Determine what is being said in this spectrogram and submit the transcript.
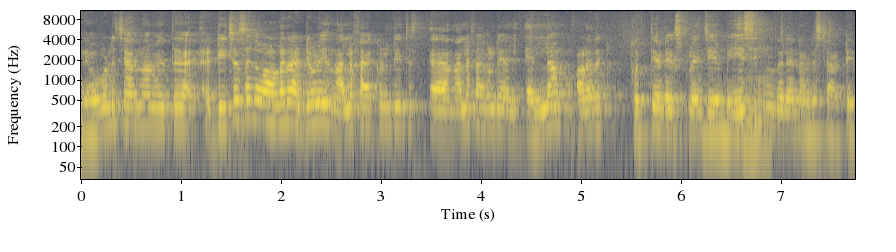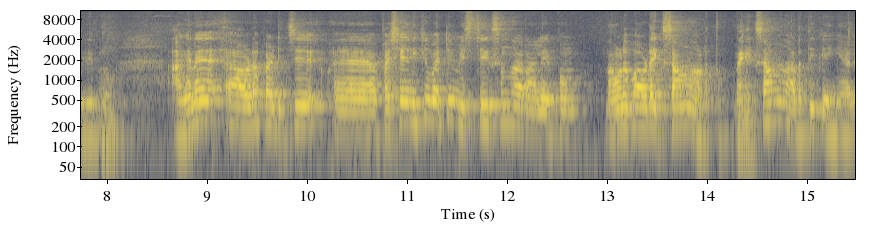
നോബിളിൽ ചേർന്ന സമയത്ത് ടീച്ചേഴ്സൊക്കെ വളരെ അടിപൊളി നല്ല ഫാക്കൽറ്റി നല്ല ഫാക്കൽറ്റി എല്ലാം വളരെ കൃത്യമായിട്ട് എക്സ്പ്ലെയിൻ ചെയ്യും. ബേസിക് മുതൽ തന്നെ അവർ സ്റ്റാർട്ട് ചെയ്തിരുന്നു. അങ്ങനെ അവിടെ പഠിച്ച് പക്ഷെ എനിക്ക് പറ്റിയ മിസ്റ്റേക്സ് എന്ന് പറഞ്ഞാൽ ഇപ്പം നമ്മളിപ്പോൾ അവിടെ എക്സാം നടത്തും. എക്സാം നടത്തി കഴിഞ്ഞാൽ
